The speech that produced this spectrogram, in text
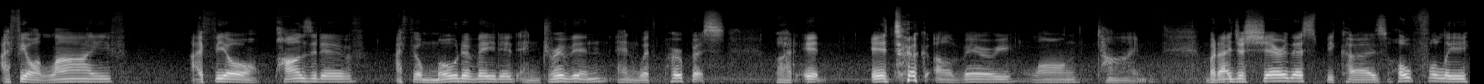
I feel alive, I feel positive, I feel motivated and driven and with purpose. But it it took a very long time. But I just share this because hopefully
